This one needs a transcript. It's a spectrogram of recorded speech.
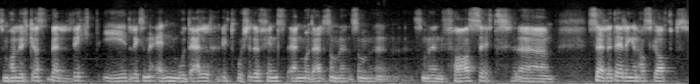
som har lykkes veldig i liksom en modell. Jeg tror ikke det finnes en modell som, som, som er en fasit. Uh, celledelingen har skapt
